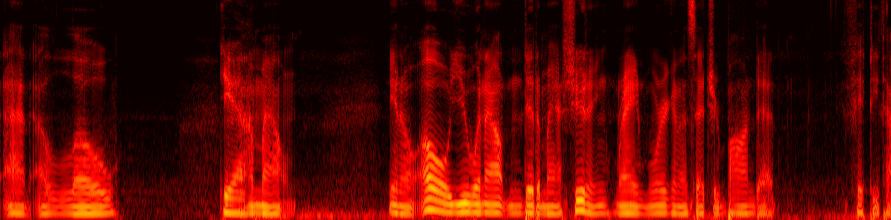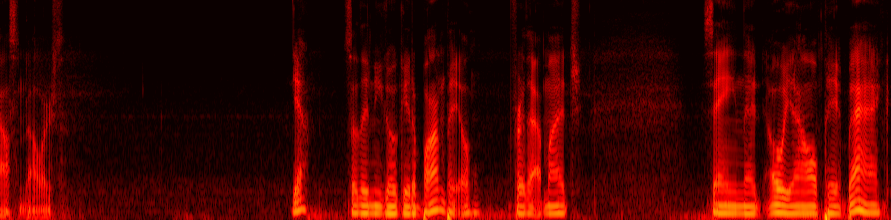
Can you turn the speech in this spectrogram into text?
at a low Yeah, amount. You know, oh, you went out and did a mass shooting, right? We're gonna set your bond at fifty thousand dollars. Yeah. So then you go get a bond bail for that much, saying that, oh yeah, I'll pay it back,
